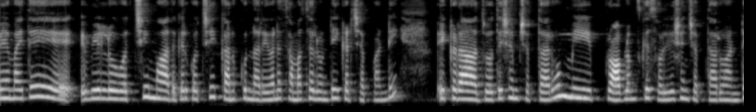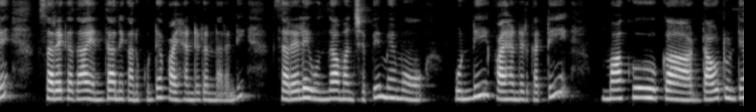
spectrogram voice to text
మేమైతే వీళ్ళు వచ్చి మా దగ్గరకు వచ్చి కనుక్కున్నారు. ఏమైనా సమస్యలు ఉంటే ఇక్కడ చెప్పండి. ఇక్కడ జ్యోతిషం చెప్తారు. మీ ప్రాబ్లమ్స్కి సొల్యూషన్ చెప్తారు అంటే సరే కదా ఎంత అని కనుక్కుంటే ఫైవ్ హండ్రెడ్ అన్నారండి. సరేలే ఉందామని చెప్పి మేము ఉండి ఫైవ్ హండ్రెడ్ కట్టి మాకు ఒక డౌట్ ఉంటే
